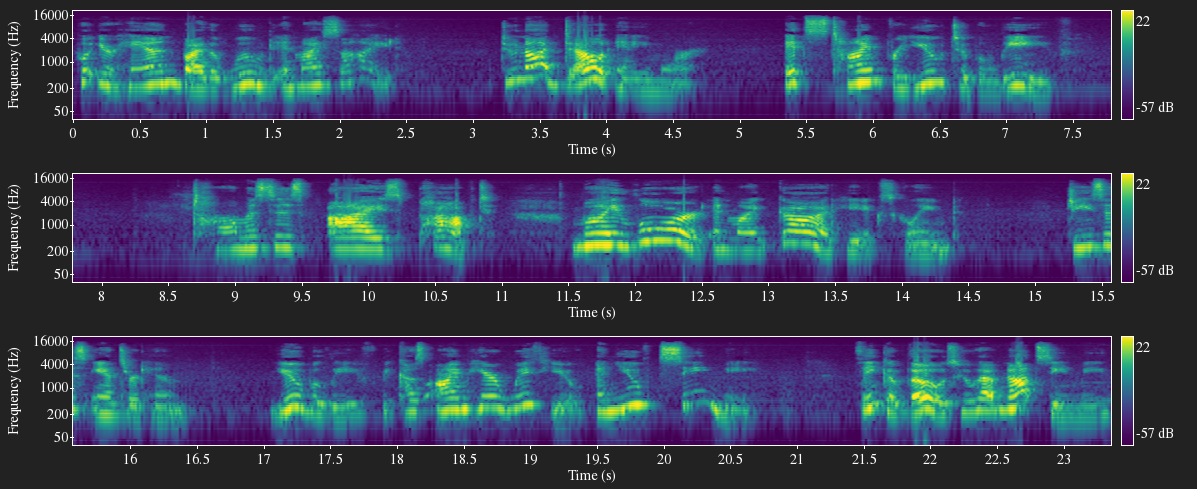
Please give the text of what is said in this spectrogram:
Put your hand by the wound in my side. Do not doubt anymore. It's time for you to believe. Thomas's eyes popped. My Lord and my God, he exclaimed. Jesus answered him, You believe because I'm here with you and you've seen me. Think of those who have not seen me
